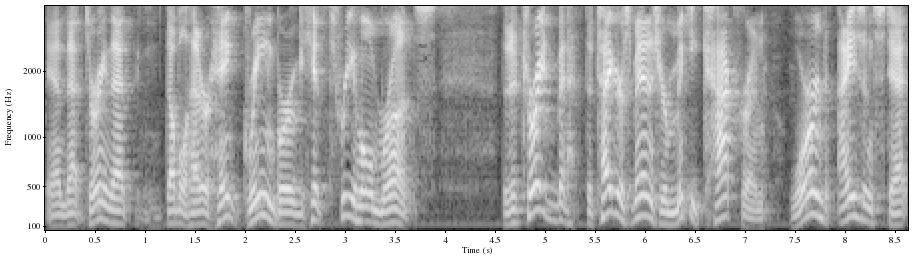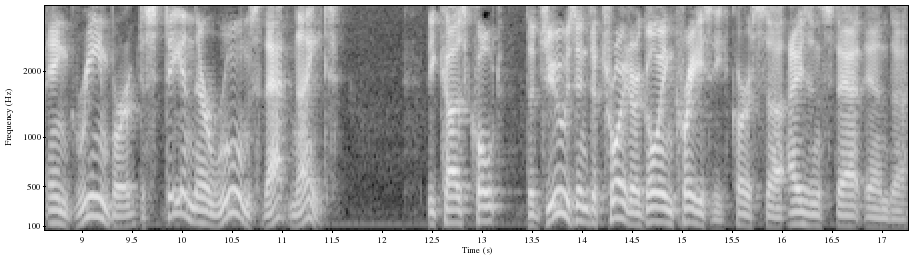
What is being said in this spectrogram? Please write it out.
And that during that doubleheader, Hank Greenberg hit three home runs. The Detroit the Tigers manager Mickey Cochrane warned Eisenstadt and Greenberg to stay in their rooms that night because, quote, the Jews in Detroit are going crazy. Of course, uh, Eisenstadt and, uh,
